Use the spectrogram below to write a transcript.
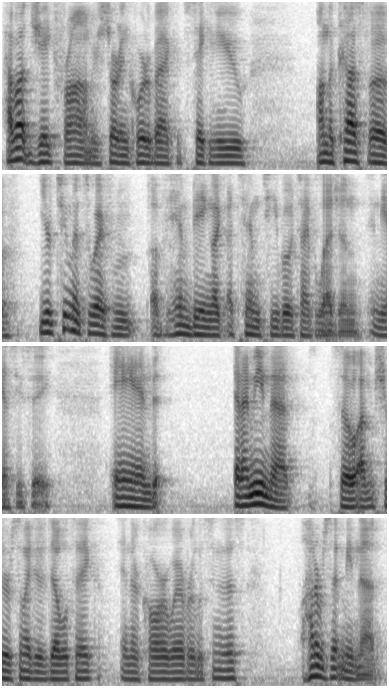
how about Jake Fromm, your starting quarterback, that's taking you on the cusp of you're two minutes away from of him being like a Tim Tebow type legend in the SEC, and and I mean that. So I'm sure if somebody did a double take in their car or whatever listening to this, 100% mean that.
